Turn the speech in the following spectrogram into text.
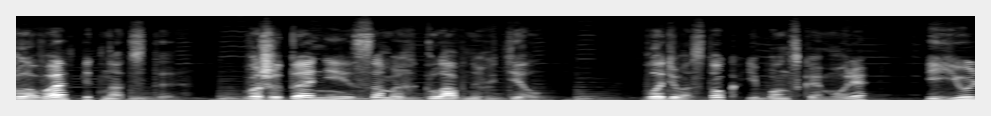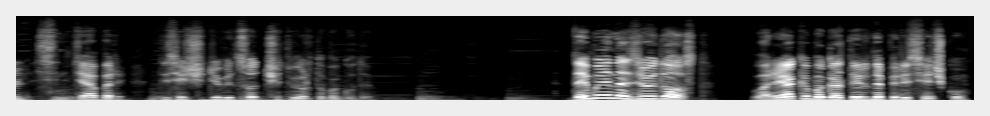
Глава 15. В ожидании самых главных дел. Владивосток, Японское море, июль-сентябрь 1904 года. «Дымы на Зюйдост! Варяг и богатырь на пересечку!»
